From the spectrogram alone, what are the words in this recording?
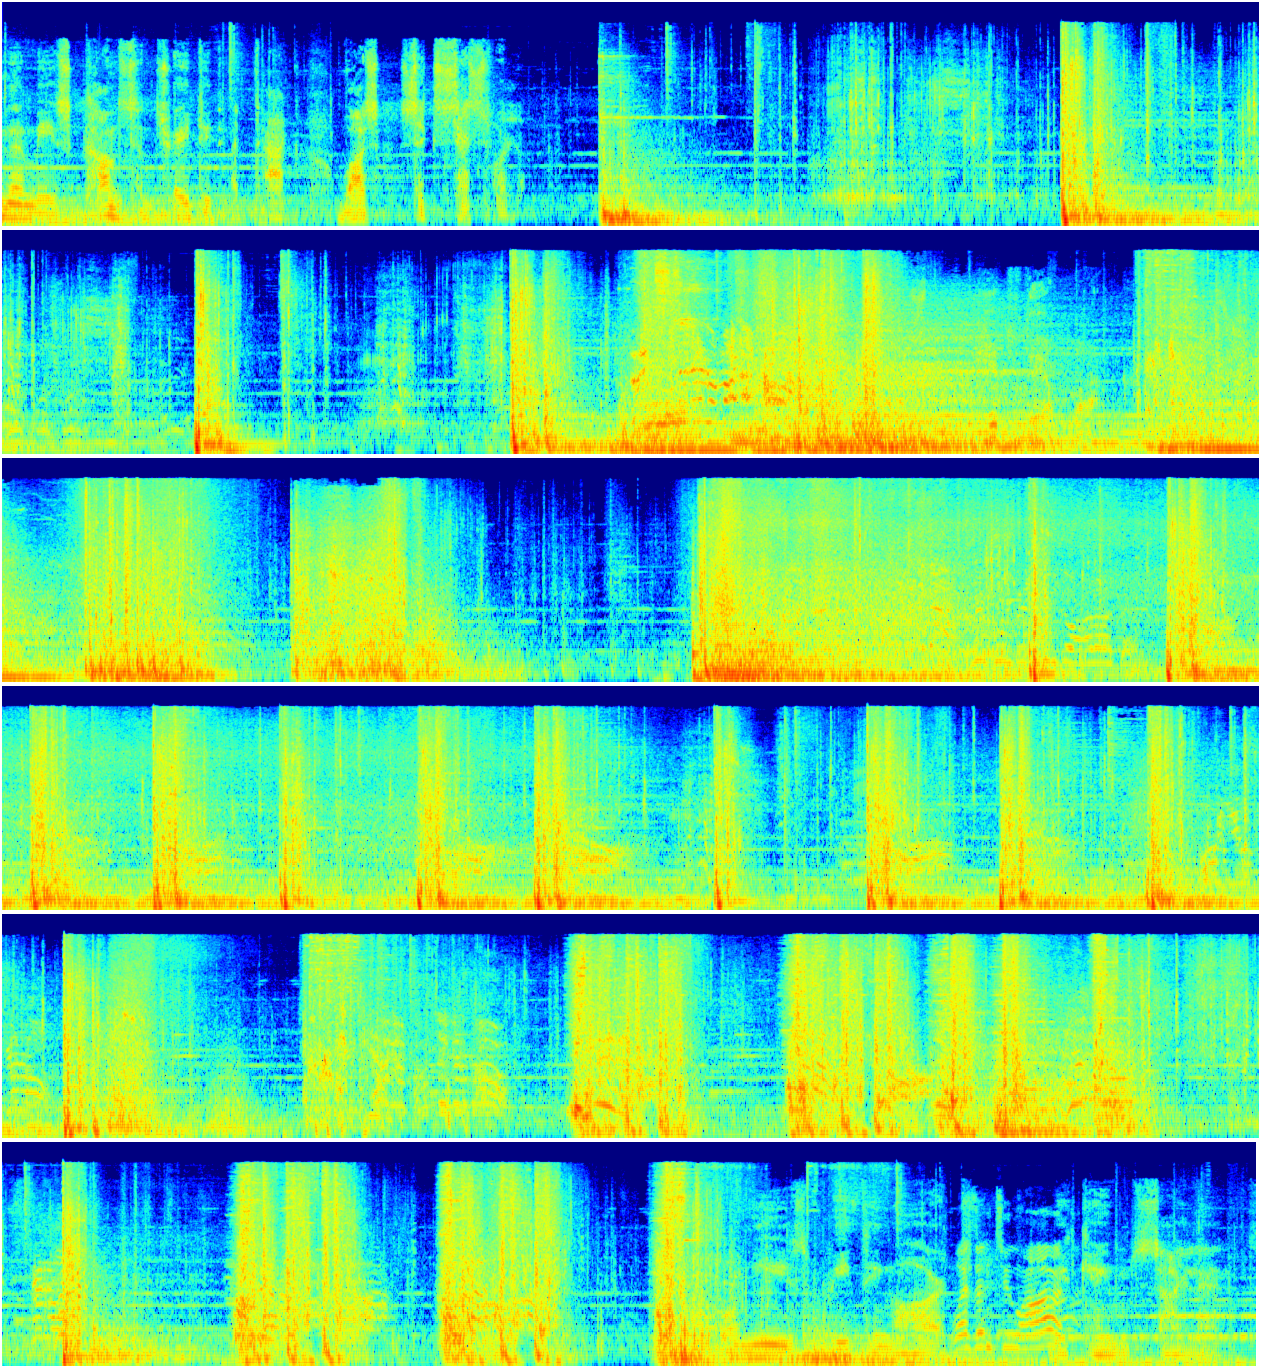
enemy's concentrated attack was successful. Wasn't too hard. became silent.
